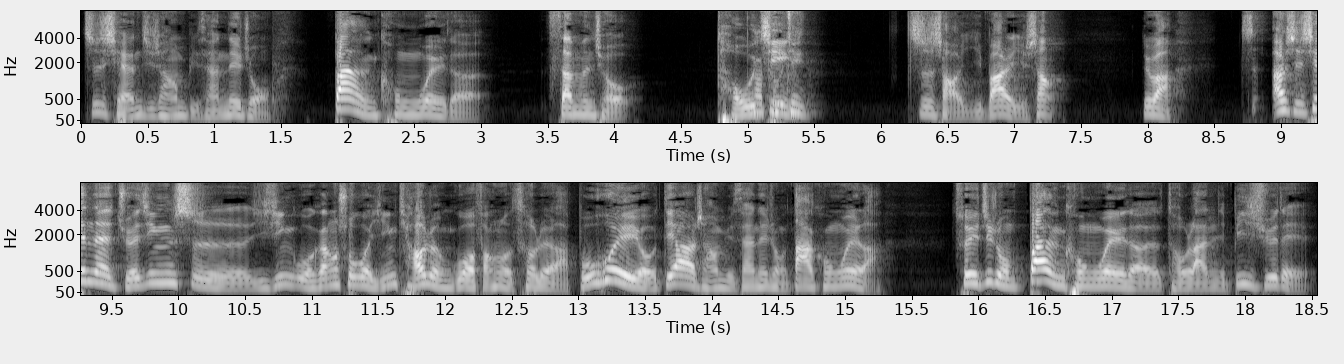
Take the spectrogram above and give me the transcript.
之前几场比赛那种半空位的三分球投进至少一半以上，对吧？这而且现在掘金是已经，我刚刚说过，已经调整过防守策略了，不会有第二场比赛那种大空位了。所以这种半空位的投篮，你必须得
